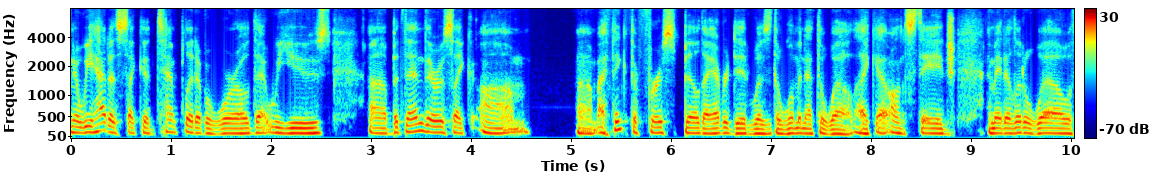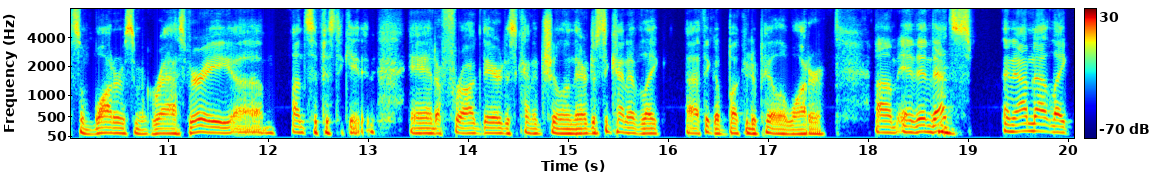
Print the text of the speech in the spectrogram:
know we had a like a template of a world that we used uh, but then there was like um, um, I think the first build I ever did was the woman at the well. Like uh, on stage, I made a little well with some water, some grass, very um, unsophisticated, and a frog there just kind of chilling there, just to kind of like I think a bucket or pail of water. Um, and then that's mm. and I'm not like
